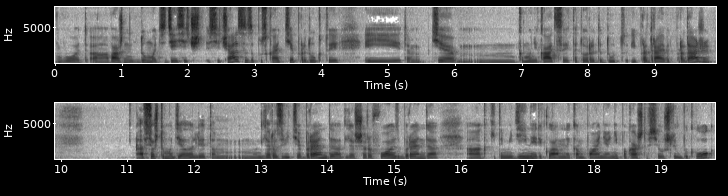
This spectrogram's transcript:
Вот. А важно думать здесь и сейчас, запускать те продукты и там, те коммуникации, которые дадут и продрайвят продажи, а все, что мы делали там для развития бренда, для шерофоис бренда, а, какие-то медийные рекламные кампании, они пока что все ушли в бэклог,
